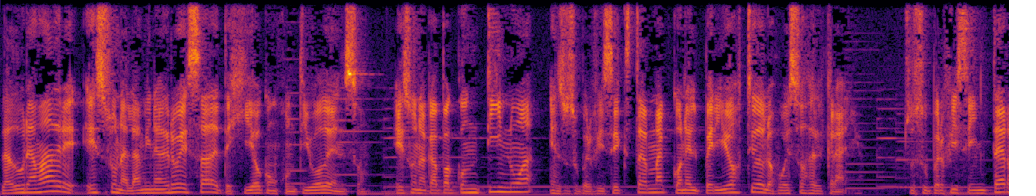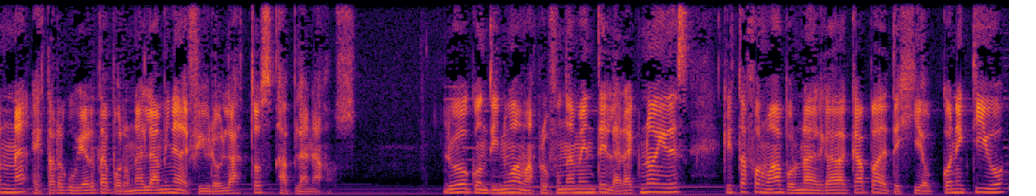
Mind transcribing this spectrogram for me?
La dura madre es una lámina gruesa de tejido conjuntivo denso. Es una capa continua en su superficie externa con el periósteo de los huesos del cráneo. Su superficie interna está recubierta por una lámina de fibroblastos aplanados. Luego continúa más profundamente la aracnoides, que está formada por una delgada capa de tejido conectivo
